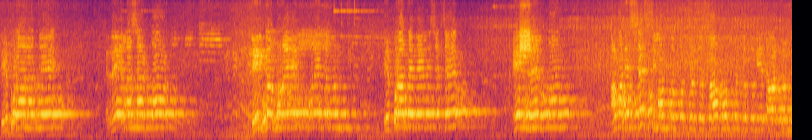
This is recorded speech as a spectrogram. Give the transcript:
ত্রিপুরা রাজ্যে রেল আসার পর দীর্ঘ যেমন ত্রিপুরাতে রেল এসেছে, এই রেল পথ আমাদের শেষ সীমান্ত পর্যন্ত সাবরম পর্যন্ত নিয়ে যাওয়ার জন্য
